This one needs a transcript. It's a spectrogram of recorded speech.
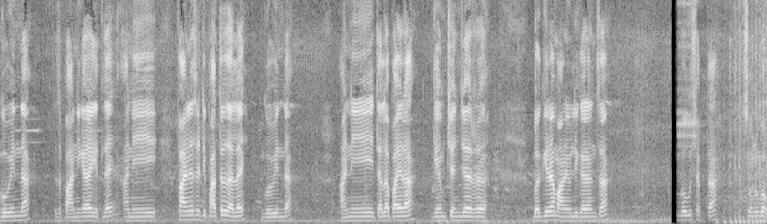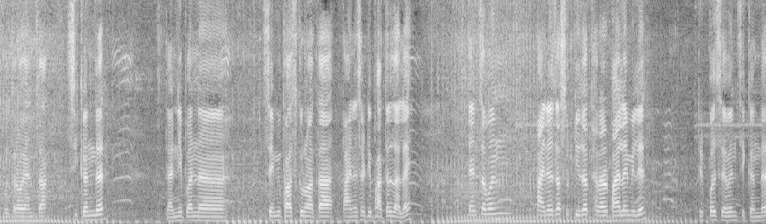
गोविंदा. त्याचं पाणी काय घेतलं आहे आणि फायनलसाठी पात्र झालं आहे गोविंदा. आणि त्याला पायरा गेम चेंजर बगिरा मानवलीकरांचा. बघू शकता सोनू बापूतराव यांचा सिकंदर. त्यांनी पण सेमी पास करून आता फायनलसाठी पात्र झालं आहे त्यांचा पण फायनलचा सुट्टीचा थरार पाहायला मिळेल. Triple seven Sikandar.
